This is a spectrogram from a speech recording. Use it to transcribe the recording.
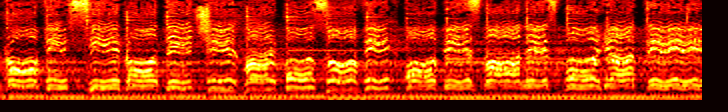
Здорові, всі родичі гарбузові. Обізвались буряти,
